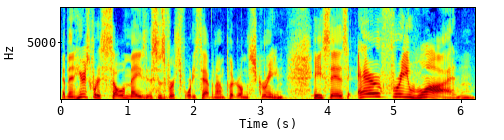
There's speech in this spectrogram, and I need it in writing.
And then here's what is so amazing. This is verse 47. I'm put it on the screen. He says, Everyone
